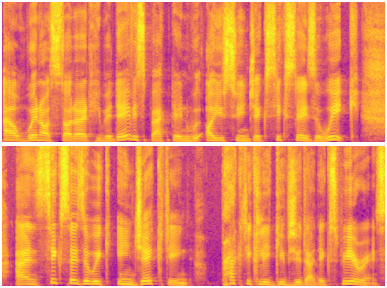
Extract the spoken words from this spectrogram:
uh, when I started at Heber Davis back then, I used to inject six days a week, and six days a week injecting practically gives you that experience.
